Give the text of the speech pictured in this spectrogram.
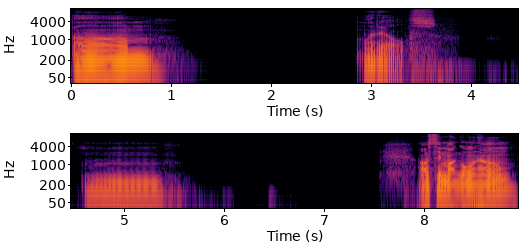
Um what else? Mm, I was thinking about going home.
